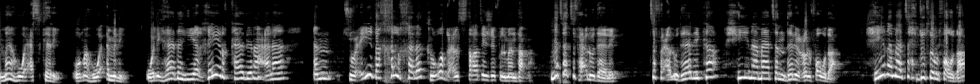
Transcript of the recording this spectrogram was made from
ما هو عسكري وما هو أمني. ولهذا هي غير قادرة على أن تعيد خلخلة الوضع الاستراتيجي في المنطقة. متى تفعل ذلك؟ تفعل ذلك حينما تندلع الفوضى. حينما تحدث الفوضى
